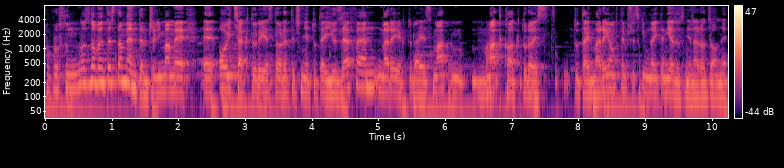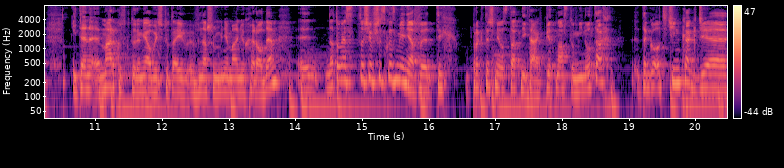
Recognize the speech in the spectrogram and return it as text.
po prostu no, z Nowym Testamentem, czyli mamy y, ojca, który jest teoretycznie tutaj Józefem, Maryję, która jest mat, matką, która jest tutaj Maryją w tym wszystkim, no i ten Jezus nienarodzony. I ten Markus, który miał być tutaj w naszym mniemaniu Herodem. Y, Natomiast to się wszystko zmienia w tych praktycznie ostatnich Tak. 15 minutach tego odcinka, gdzie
